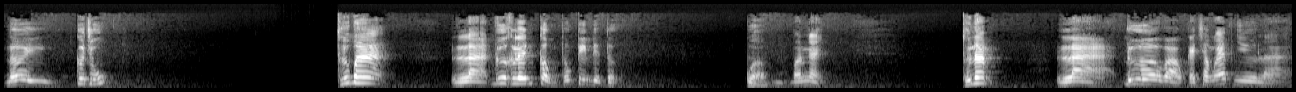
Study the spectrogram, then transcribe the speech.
nơi cư trú. Thứ ba là đưa lên cổng thông tin điện tử của ban ngành. Thứ năm là đưa vào cái trang web như là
